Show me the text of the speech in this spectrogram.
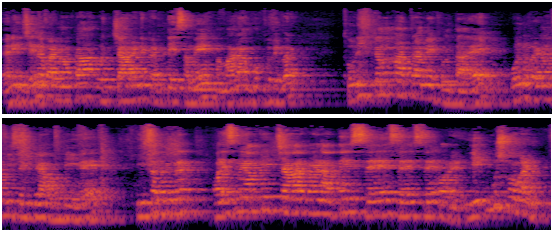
यानी जिन वर्णों का उच्चारण करते समय हमारा मुख विवर थोड़ी कम मात्रा में खुलता है, उन वर्णों की संख्या होती है ईसद विभ्रत और इसमें आपके चार वर्ण आते हैं, से से से और ये ऊष्म वर्ण।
